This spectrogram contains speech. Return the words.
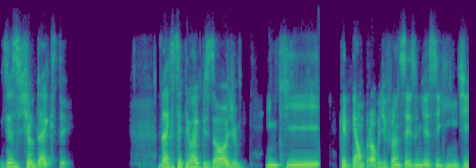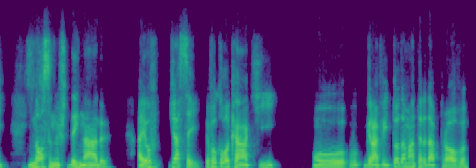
Você assistiu Dexter? Dexter tem um episódio em que, que ele tem uma prova de francês no dia seguinte. E, nossa, não estudei nada. Aí eu já sei, eu vou colocar aqui, o, gravei toda a matéria da prova,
